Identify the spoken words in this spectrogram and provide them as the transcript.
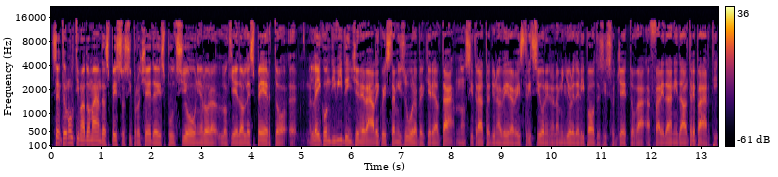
Senta, un'ultima domanda, spesso si procede a espulsioni, allora lo chiedo all'esperto, eh, lei condivide in generale questa misura perché in realtà non si tratta di una vera restrizione, nella migliore delle ipotesi il soggetto va a fare danni da altre parti,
